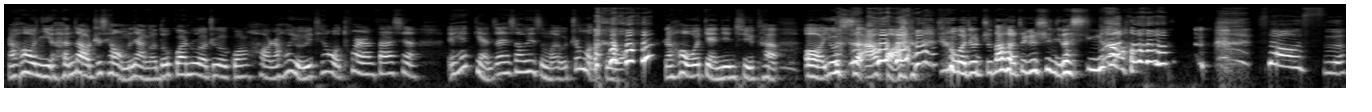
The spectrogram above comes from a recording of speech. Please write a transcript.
然后你很早之前我们两个都关注了这个官号，然后有一天我突然发现，哎，点赞消息怎么有这么多？然后我点进去一看，哦，又是阿华，我就知道了这个是你的新号。笑死！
